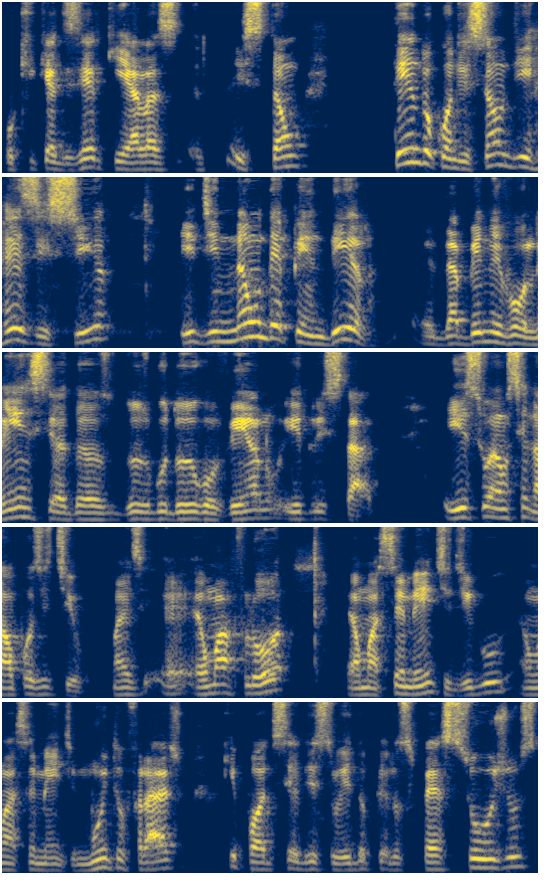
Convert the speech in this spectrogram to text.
O que quer dizer que elas estão tendo condição de resistir e de não depender da benevolência do, do, do governo e do Estado. Isso é um sinal positivo, mas é, é uma flor, é uma semente, digo, é uma semente muito frágil que pode ser destruída pelos pés sujos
